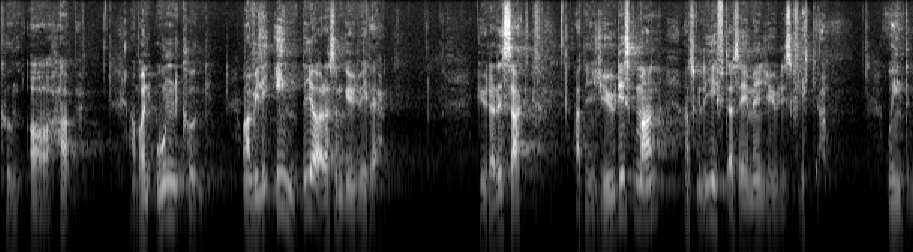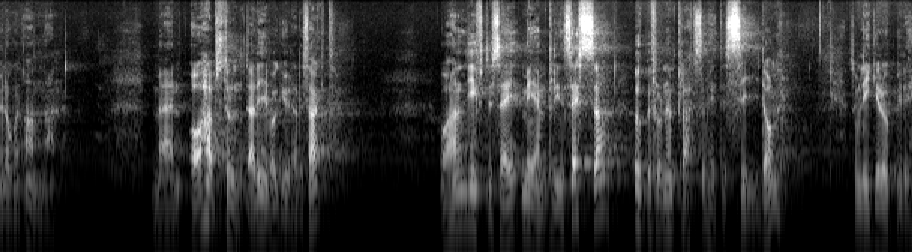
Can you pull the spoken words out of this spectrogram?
kung Ahab. Han var en ond kung och han ville inte göra som Gud ville. Gud hade sagt att en judisk man han skulle gifta sig med en judisk flicka och inte med någon annan. Men Ahab struntade i vad Gud hade sagt. Och han gifte sig med en prinsessa uppifrån en plats som heter Sidon. Som ligger uppe i det,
